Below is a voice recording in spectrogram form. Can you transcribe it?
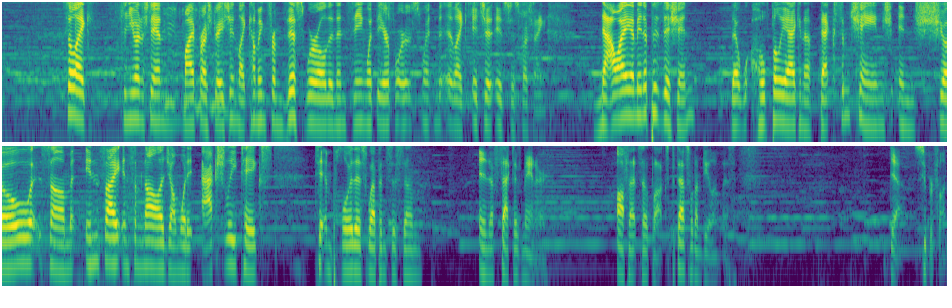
so, like, can you understand my frustration? Like, coming from this world and then seeing what the Air Force went, like, it's just, it's just frustrating. Now I am in a position that hopefully I can affect some change and show some insight and some knowledge on what it actually takes to employ this weapon system in an effective manner off that soapbox. But that's what I'm dealing with. Yeah, super fun.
